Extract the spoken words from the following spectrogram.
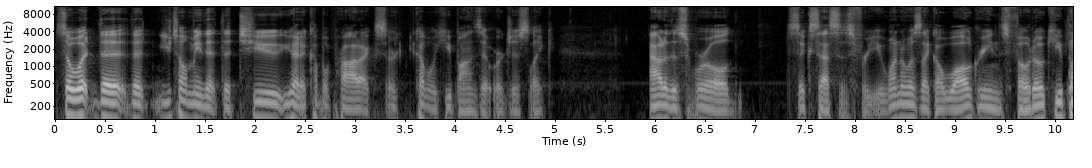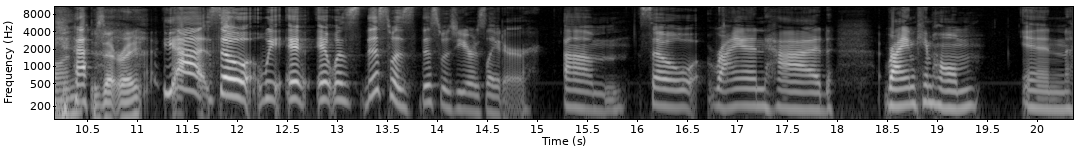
So what the the you told me that the two you had a couple products or a couple coupons that were just like out of this world successes for you. One was like a Walgreens photo coupon. Yeah. Is that right? Yeah, so we it it was this was this was years later. Um so Ryan had Ryan came home in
